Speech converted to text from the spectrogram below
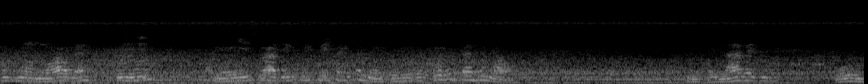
tudo manual, né? Uhum. E aí esse ladrilho foi feito aí também, você vê que é todo artesanal. Não tem nada de ouro,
